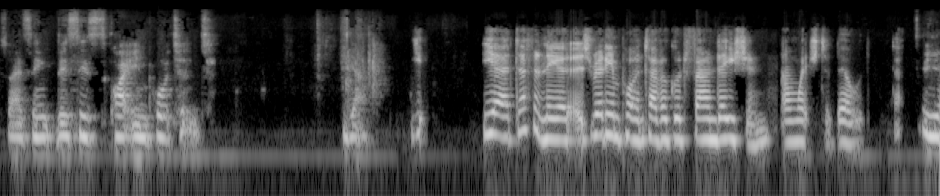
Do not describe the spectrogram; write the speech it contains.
So I think this is quite important. Yeah. Yeah, definitely. It's really important to have a good foundation on which to build. That yeah.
